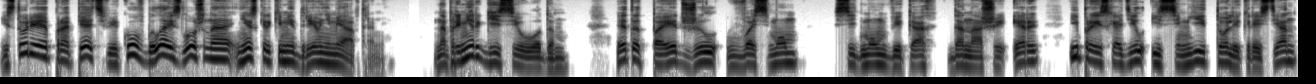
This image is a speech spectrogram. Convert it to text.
История про пять веков была изложена несколькими древними авторами. Например, Гесиодом. Этот поэт жил в VIII-VII веках до нашей эры и происходил из семьи то ли крестьян,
